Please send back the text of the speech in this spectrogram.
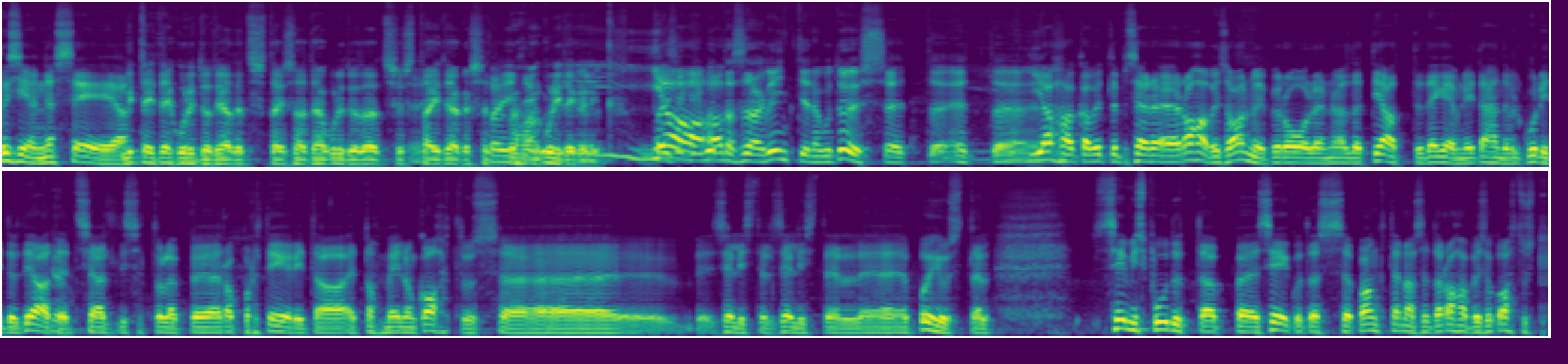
tõsi on jah see ja mitte ei tee kuriteoteadet, sest ta ei saa teha kuriteoteadet, sest ta ei tea, kas see raha on kuritegelik. ta isegi ei võta seda klienti nagu töösse, et, et äh, jah, aga ütleme, see rahapesu andmebüroole nii-öelda teate tegemine ei tähenda veel kuriteoteade, et sealt lihtsalt tuleb raporteerida, et noh, meil on kahtlus sellistel, sellistel põhjustel see, mis puudutab see, kuidas pank täna seda rahapesu kahtlust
